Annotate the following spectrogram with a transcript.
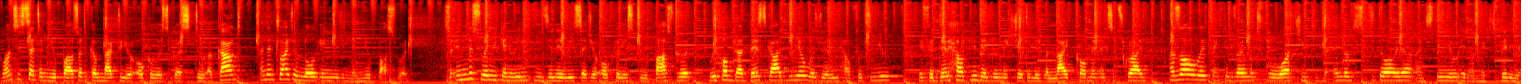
Once you set a new password, come back to your Oculus Quest 2 account and then try to log in using the new password. So in this way you can really easily reset your Oculus 2 password. We hope that this guide video was really helpful to you. If it did help you then do make sure to leave a like, comment and subscribe. As always thank you very much for watching to the end of this tutorial and see you in our next video.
